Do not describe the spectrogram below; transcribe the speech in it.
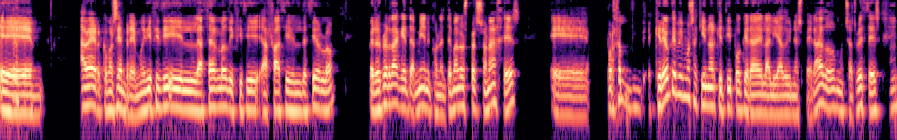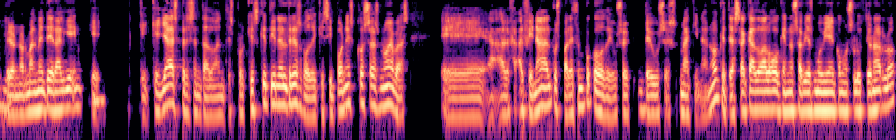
Eh, a ver, como siempre, muy difícil hacerlo, difícil, fácil decirlo, pero es verdad que también con el tema de los personajes. Eh, por ejemplo, creo que vimos aquí un arquetipo que era el aliado inesperado muchas veces, pero normalmente era alguien que, que, ya has presentado antes, porque es que tiene el riesgo de que si pones cosas nuevas eh, al, final, pues parece un poco de Deus Ex Máquina, ¿no? Que te ha sacado algo que no sabías muy bien cómo solucionarlo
